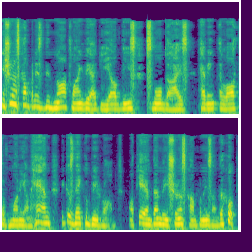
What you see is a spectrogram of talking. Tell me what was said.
Insurance companies did not like the idea of these small guys having a lot of money on hand because they could be robbed, okay, and then the insurance company is on the hook.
